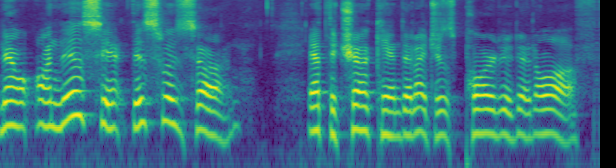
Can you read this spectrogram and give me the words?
now on this, this was uh, at the chuck end and I just parted it off.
